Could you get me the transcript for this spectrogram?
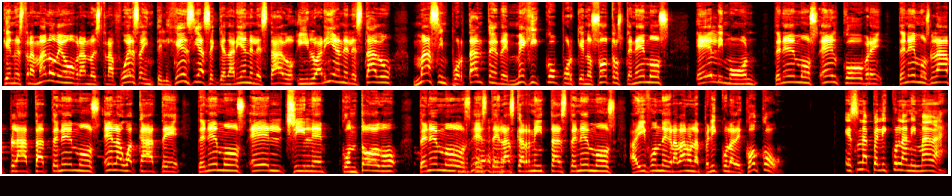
que nuestra mano de obra, nuestra fuerza e inteligencia se quedaría en el estado y lo haría en el estado más importante de México porque nosotros tenemos el limón, tenemos el cobre, tenemos la plata, tenemos el aguacate, tenemos el chile con todo, tenemos este las carnitas, tenemos ahí fue donde grabaron la película de Coco. Es una película animada.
